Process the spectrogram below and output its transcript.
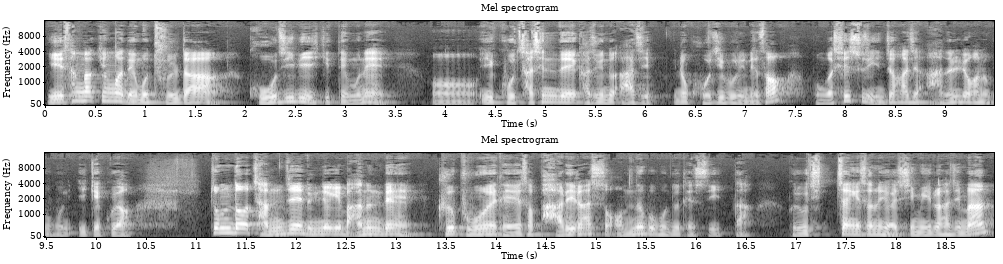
이 삼각형과 네모 둘 다 고집이 있기 때문에 어, 이 고, 자신들이 가지고 있는 아집, 이런 고집으로 인해서 뭔가 실수를 인정하지 않으려고 하는 부분이 있겠고요. 좀 더 잠재 능력이 많은데 그 부분에 대해서 발휘를 할 수 없는 부분도 될 수 있다. 그리고 직장에서는 열심히 일을 하지만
